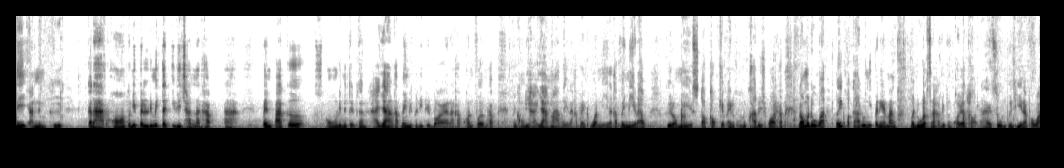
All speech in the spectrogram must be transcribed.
นี่อีกอันหนึ่งคือกระดาษห่อตัวนี้เป็นลิมิเต็ดอีดิชั่นนะครับ อ่า เป็นปาร์เกอร์ของลิมิเต็ดท่านหายากครับ ไม่มีผลิตเรียบร้อยแล้วนะครับคอนเฟิร์มครับ เป็นของที่หายากมากเลยนะครับ ในทุกวันนี้นะครับ ไม่มีแล้ว คือเรามีสต็อกเก่าเก็บให้ของลูกค้าโดยเฉพาะนะครับ เรามาดูว่า เฮ้ยปากการุ่นนี้เป็นยังไงบ้าง มาดูลักษณะเดี๋ยวผมขออนุญาตถอดให้ซูมพื้นที่นะ เพราะว่า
